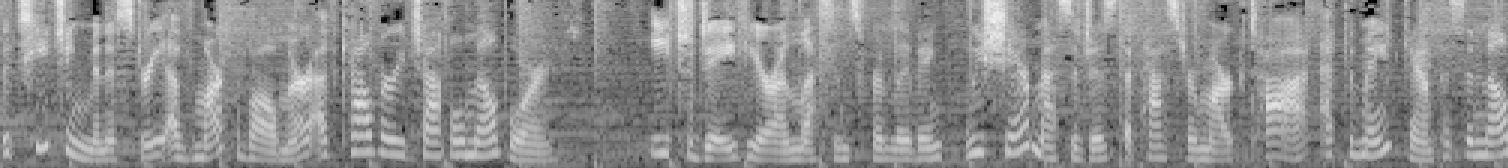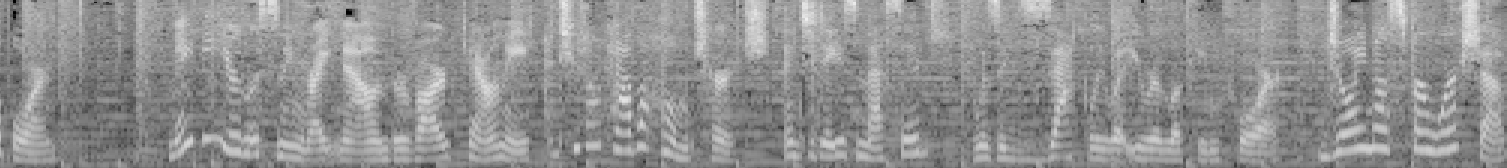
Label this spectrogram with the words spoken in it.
the teaching ministry of Mark Balmer of Calvary Chapel, Melbourne. Each day here on Lessons for Living, we share messages that Pastor Mark taught at the main campus in Melbourne. Maybe you're listening right now in Brevard County and you don't have a home church, and today's message was exactly what you were looking for. Join us for worship.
